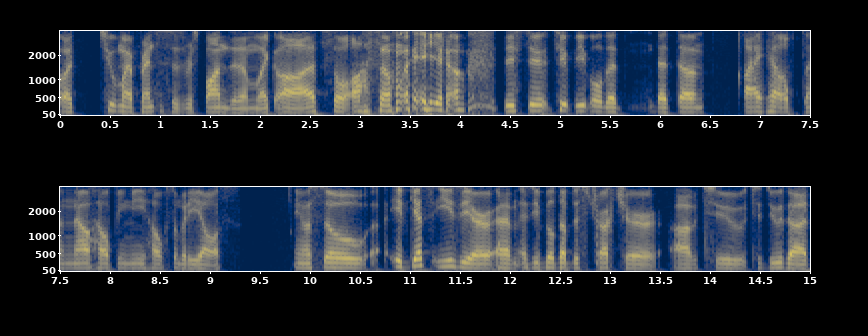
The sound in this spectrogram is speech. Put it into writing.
uh, two of my apprentices responded. I'm like, oh, that's so awesome! you know, these two two people that that um, I helped and now helping me help somebody else. You know, so it gets easier um, as you build up the structure uh, to to do that.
